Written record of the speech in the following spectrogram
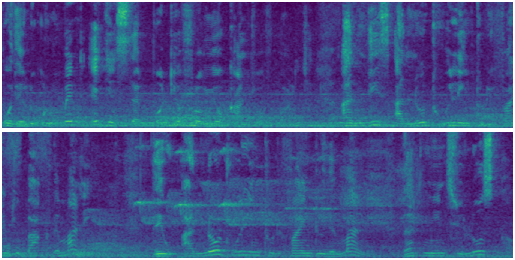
or the recruitment agency that brought you from your country of origin. And these are not willing to refund you back the money. They are not willing to refund you the money. That means you lose out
